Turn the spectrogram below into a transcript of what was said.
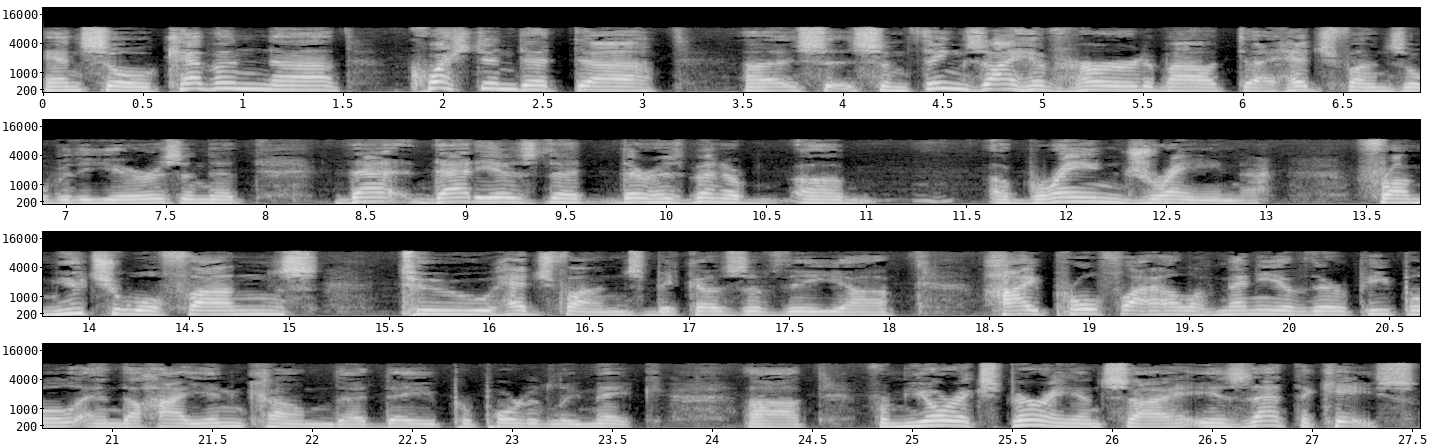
And so, Kevin, uh, question that uh, uh, s- some things I have heard about uh, hedge funds over the years, and that that that is that there has been a a, a brain drain from mutual funds to hedge funds because of the uh, high profile of many of their people and the high income that they purportedly make. Uh, from your experience, uh, is that the case?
